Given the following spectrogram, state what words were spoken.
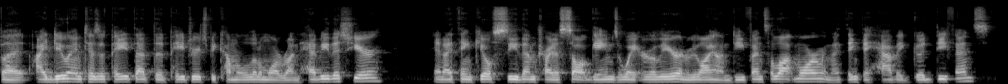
But I do anticipate that the Patriots become a little more run heavy this year. And I think you'll see them try to salt games away earlier and rely on defense a lot more. And I think they have a good defense.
